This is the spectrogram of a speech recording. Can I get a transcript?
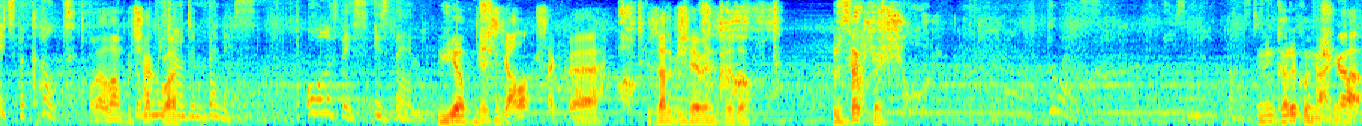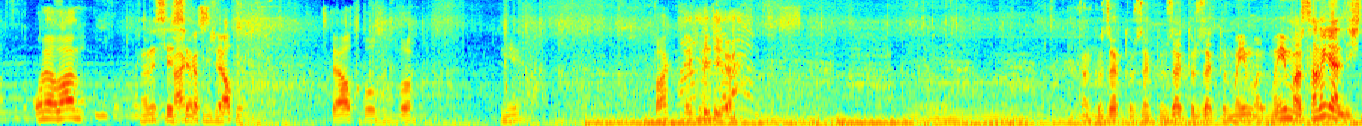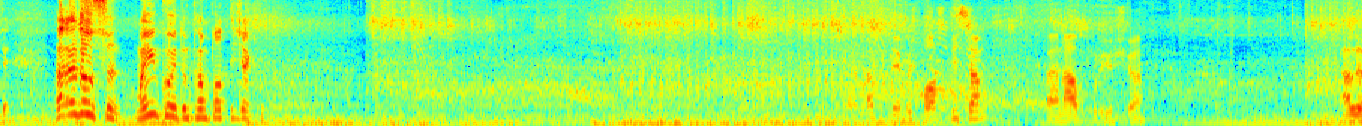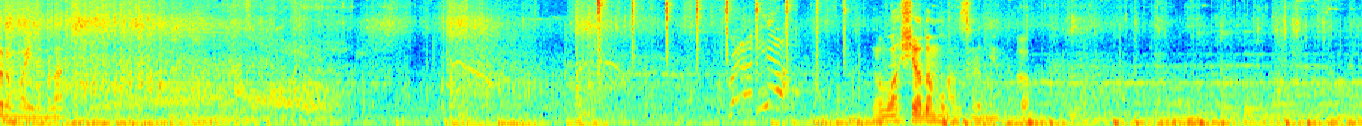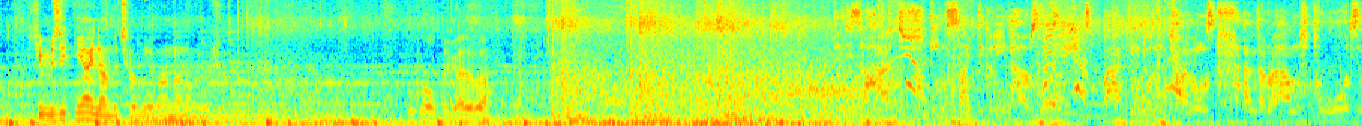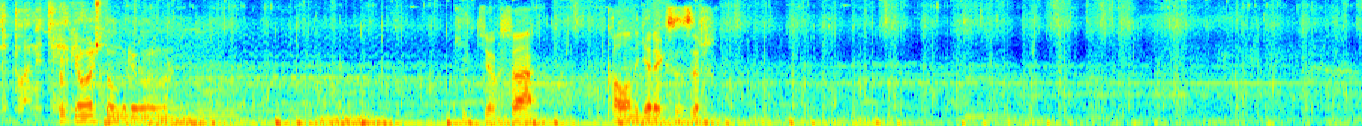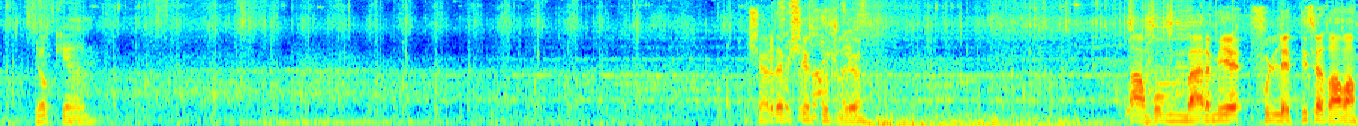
It's the cult. O ne lan The one bıçak we var. found in Venice. All of this is them. Büyü yapmışlar. Keşke alabilsek be. Güzel bir şeye benziyordu. Kırsak ya. sure? Senin karı konuşuyor. Kanka o ne lan? Hani ses Kanka yapmayacaktı? stealth, stealth bozuldu. Niye? Bak ne geliyor. Kanka uzak dur uzak dur uzak dur uzak dur mayın var mayın var sana geldi işte. Lan ne olsun mayın koydum tam patlayacaktı. Ben nasıl damage bastıysam fena vuruyor şu an. Alıyorum mayınımı lan. Ne vahşi adam oldun sen ya. İki müzik niye aynı anda çalıyor ben anlamadım şu an. Bug oldu galiba. There is a hatch inside the greenhouse that leads back into the tunnels and around towards the planetarium. Çok yavaş dolduruyor bu arada. Kit yoksa kalanı gereksizdir. Yok ya. İçeride bir şey hırlıyor. Tamam bu mermiyi fulllettiyse tamam.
